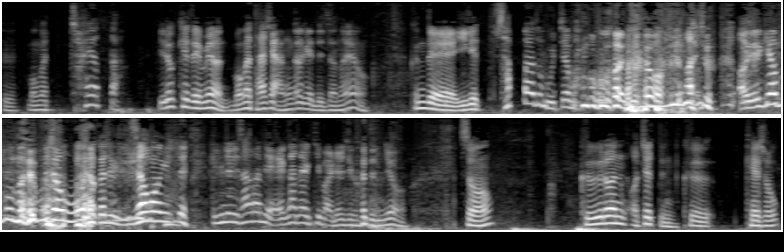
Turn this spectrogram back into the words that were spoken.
그 뭔가 차였다 이렇게 되면 뭔가 다시 안 가게 되잖아요. 근데 이게 삿바도 못것 같아요. 아주 아 얘기 한 번만 해보자고 약간 좀 이 상황일 때 굉장히 사람이 애가 닳기 마련이거든요. 그래서 그런 어쨌든 그 계속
